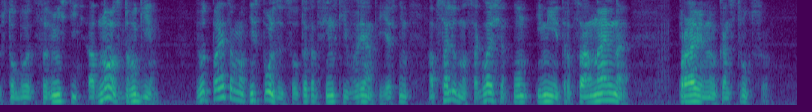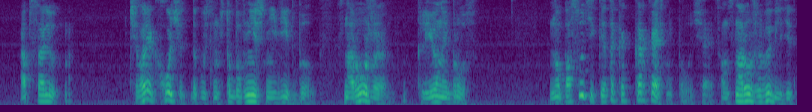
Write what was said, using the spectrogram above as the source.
чтобы совместить одно с другим? И вот поэтому используется вот этот финский вариант. Я с ним абсолютно согласен. Он имеет рационально правильную конструкцию. Абсолютно. Человек хочет, допустим, чтобы внешний вид был снаружи клееный брус. Но по сути это как каркасник получается. Он снаружи выглядит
